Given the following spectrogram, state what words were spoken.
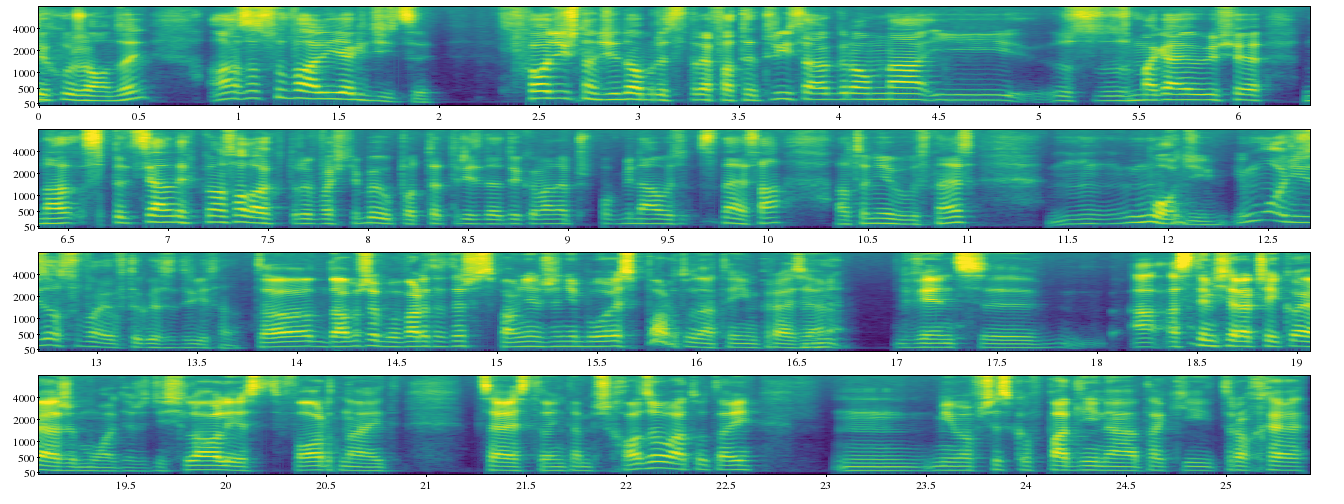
tych urządzeń, a zasuwali jak dzicy. Wchodzisz na dzień dobry, strefa Tetrisa ogromna i zmagają się na specjalnych konsolach, które właśnie były pod Tetris dedykowane, przypominały SNESa, a to nie był SNES, mm, młodzi. I młodzi zasuwają w tego Tetrisa. To dobrze, bo warto też wspomnieć, że nie było sportu na tej imprezie, więc y, a, a z tym się raczej kojarzy młodzież. Gdzieś LoL jest, Fortnite, CS, to oni tam przychodzą, a tutaj mm, mimo wszystko wpadli na taki trochę,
